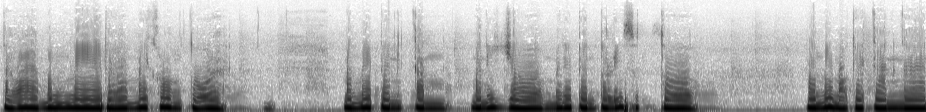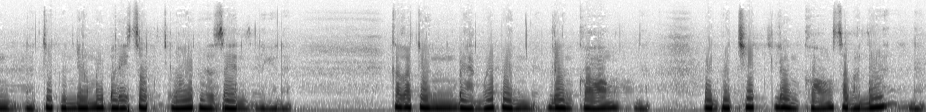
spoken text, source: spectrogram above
แต่ว่ามันมีแต่ว่าไม่คล่องตัว มันไม่เป็นกรรมมนิโยมไม่ได้เป็นปริสุทธโตมันไม่เหมาะแก่การงานจิตมันยังไม่บริสุทธิ์ร้อยเปอร์เซ็นต์อย่างเงี้ยนะก็จึงแบ่งไว้เป็นเรื่องของเป็นประชิดเรื่องของสมณะนะ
